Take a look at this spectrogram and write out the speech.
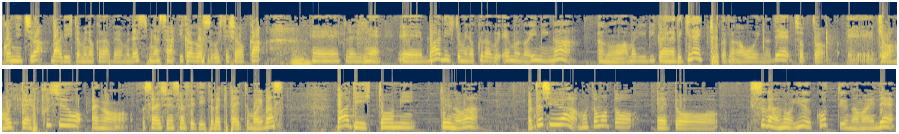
こんにちは。バーディー瞳のクラブ M です。皆さん、いかがお過ごしでしょうか、えーっとですね、えーバーディー瞳のクラブ M の意味が、あの、あまり理解ができないっていう方が多いので、ちょっと、えー今日はもう一回復習を、あの、最初にさせていただきたいと思います。バーディー瞳というのは、私はもともと、えーっと、菅野優子っていう名前で、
